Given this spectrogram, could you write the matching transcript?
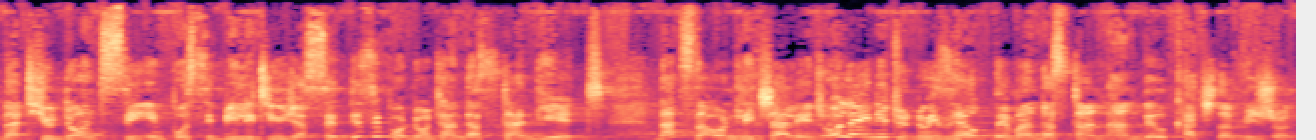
that you don't see impossibility. You just say, These people don't understand yet. That's the only challenge. All I need to do is help them understand, and they'll catch the vision.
